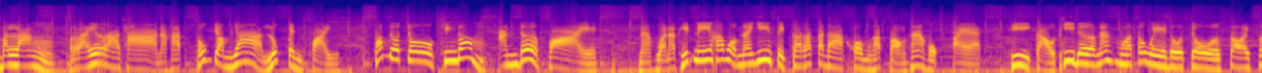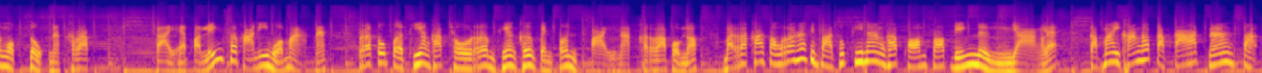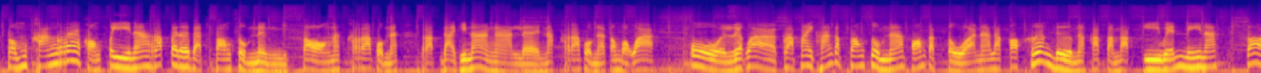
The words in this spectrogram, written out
บัลลังไร้ราชานะครับ ทุกยอมย่าลุกเป็นไฟ ท็อปโดโจ Kingdom Under Fire นะวันอาทิตย์นี้ครับผมนะ 20 กรกฎาคมครับ 2568 ที่เก่าที่เดิมนะ มอเตอร์เวย์โดโจซอยสงบสุขนะครับใกล้แอร์พอร์ตลิงสถานีหัวหมากนะ ประตูเปิดเที่ยงครับ โชว์เริ่มเที่ยงครึ่งเป็นต้นไปนะครับผมเนาะบัตรราคา 250 บาททุกที่นั่งครับ พร้อมซอฟต์ดริงก์หนึ่งอย่างและ กลับมาอีกครั้งครับกับการ์ดนะ สะสมครั้งแรกของปีนะ รับไปเลยแบบซองสุ่ม1ซองนะครับผมนะ รับได้ที่หน้างานเลยนะครับผมนะ ต้องบอกว่า โอ้เรียกว่ากลับมาอีกครั้งกับซองสุ่มนะ พร้อมกับตั๋วนะ แล้วก็เครื่องดื่มนะครับสำหรับอีเวนต์นี้นะ ก็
